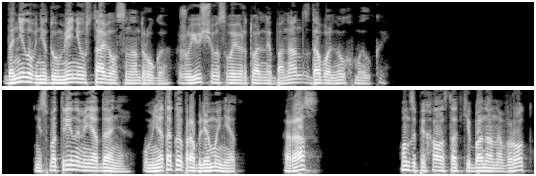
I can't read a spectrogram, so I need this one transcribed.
Данила в недоумении уставился на друга, жующего свой виртуальный банан с довольной ухмылкой. «Не смотри на меня, Даня, у меня такой проблемы нет. Раз...» Он запихал остатки банана в рот,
